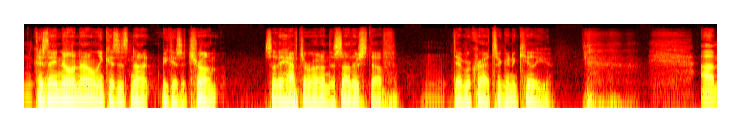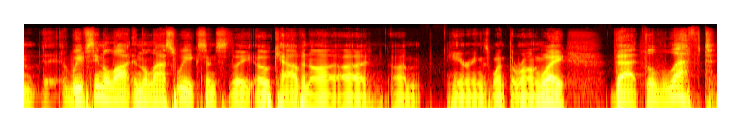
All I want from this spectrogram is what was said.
because they know not only because it's not because of Trump, so they have to run on this other stuff. Democrats are going to kill you. Um, we've seen a lot in the last week since the O'Kavanaugh uh, um, hearings went the wrong way. That the left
